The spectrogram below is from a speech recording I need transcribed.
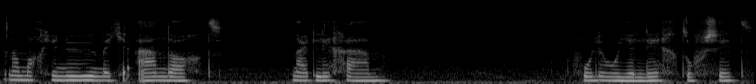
En dan mag je nu met je aandacht naar het lichaam voelen hoe je ligt of zit.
